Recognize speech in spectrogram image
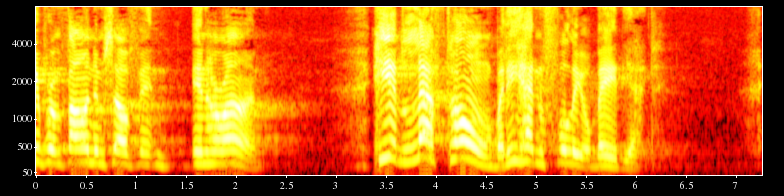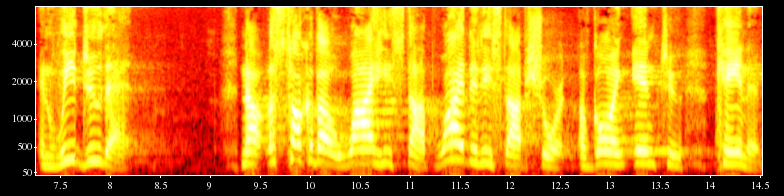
Abram found himself in, in Haran. He had left home, but he hadn't fully obeyed yet. And we do that. Now, let's talk about why he stopped. Why did he stop short of going into Canaan?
